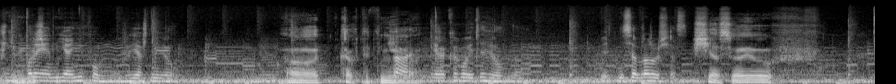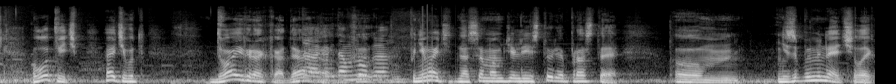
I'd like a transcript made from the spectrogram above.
что-нибудь. Брейн я не помню, уже я ж не вел. А, как-то ты не... А, я какой-то вел, да. Ведь не соображу сейчас. Сейчас. э, Вот ведь, знаете, вот два игрока, да? Да, когда много- Понимаете, на самом деле история простая. Эм, Не запоминает человек,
